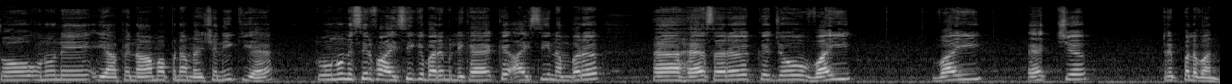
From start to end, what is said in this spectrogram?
तो उन्होंने यहाँ पे नाम अपना मेंशन नहीं किया है। तो उन्होंने सिर्फ़ आईसी के बारे में लिखा है कि आईसी नंबर है सर कि जो Y Y H triple one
